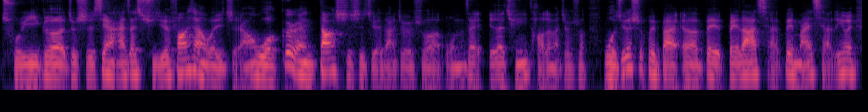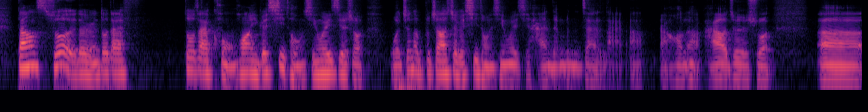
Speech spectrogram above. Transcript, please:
处于一个就是现在还在取决方向位置。然后我个人当时是觉得，就是说我们在也在群里讨论嘛，就是说我觉得是会白呃被被拉起来被买起来的，因为当所有的人都在。都在恐慌一个系统性危机的时候，我真的不知道这个系统性危机还能不能再来啊？然后呢，还有就是说，呃，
